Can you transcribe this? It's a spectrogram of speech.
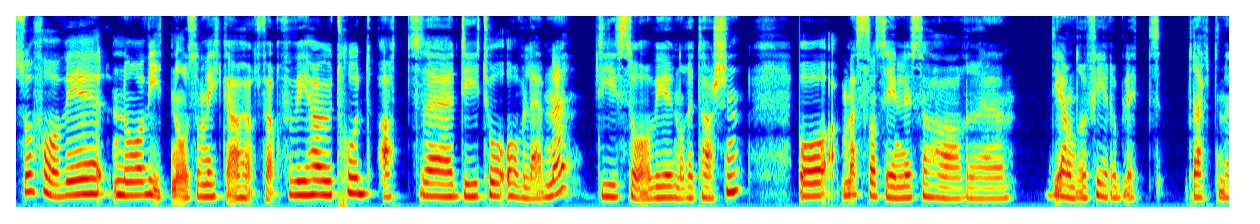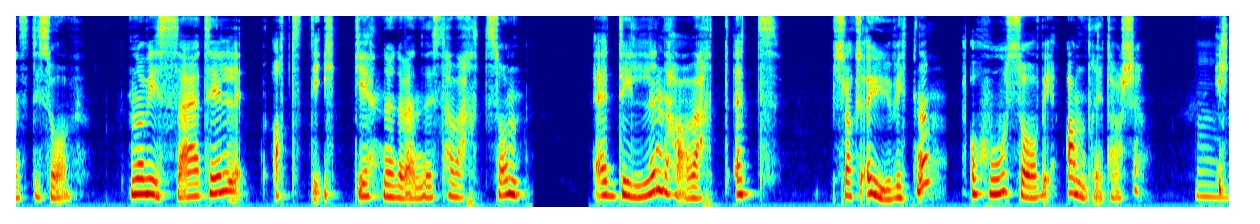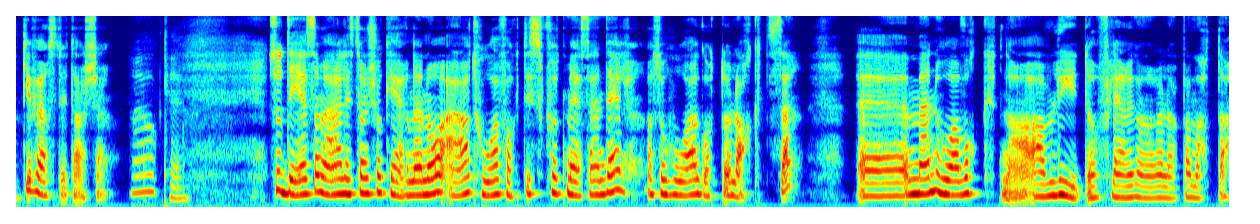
så får vi nå vite noe som vi ikke har hørt før. For vi har jo trodd at eh, de to overlevende, de sov i underetasjen, og mest sannsynlig så har eh, de andre fire blitt drept mens de sov. Nå viser jeg til at det ikke nødvendigvis har vært sånn. Dylan har vært et slags øyevitne, og hun sov i andre etasje, mm. ikke første etasje. Ja, okay. Så det som er litt sånn sjokkerende nå, er at hun har faktisk fått med seg en del. Altså, hun har gått og lagt seg, eh, men hun har våkna av lyder flere ganger i løpet av natta.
